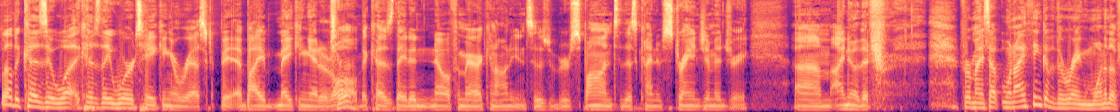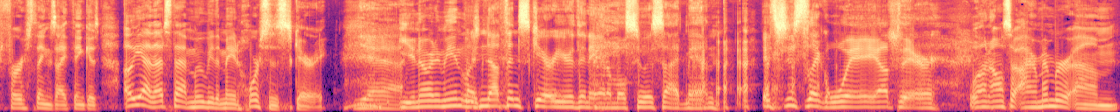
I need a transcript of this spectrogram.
Well, because it was because they were taking a risk by, making it at all because they didn't know if American audiences would respond to this kind of strange imagery. Um, I know that for, for myself, when I think of The Ring, one of the first things I think is, oh yeah, that's that movie that made horses scary. Yeah. you know what I mean? there's Like, nothing scarier than animal suicide man it's just like way up there well, and also I remember um,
